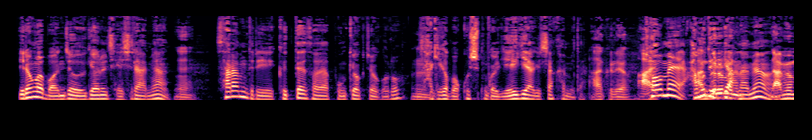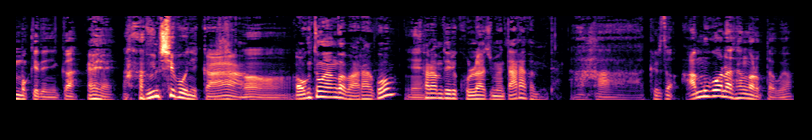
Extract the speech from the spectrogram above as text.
이런 걸 먼저 의견을 제시를 하면 네. 사람들이 그때서야 본격적으로 음. 자기가 먹고 싶은 걸 얘기하기 시작합니다. 아 그래요? 처음에 아, 무도 얘기 안 하면 라면 먹게 되니까. 네, 눈치 보니까 어. 엉뚱한 거 말하고 예. 사람들이 골라주면 따라갑니다. 아하. 그래서 아무거나 상관없다고요?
